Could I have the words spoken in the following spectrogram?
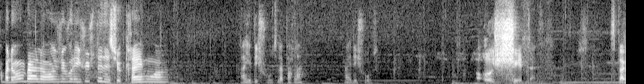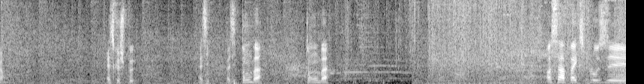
Ah bah non, bah alors, je voulais juste des secrets, moi. Ah, il y a des choses là, par là? Ah, il y a des choses. Oh, oh, shit. C'est pas grave. Est-ce que je peux... Vas-y, vas-y, tombe. Tombe. Oh, ça a pas explosé.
